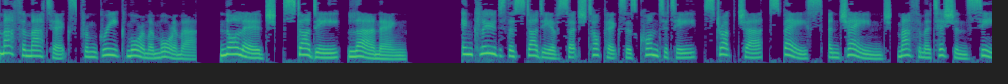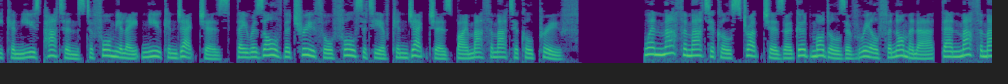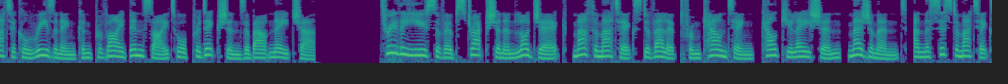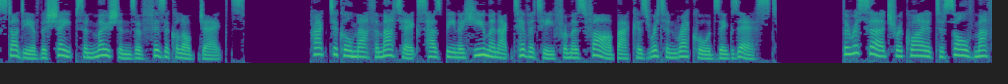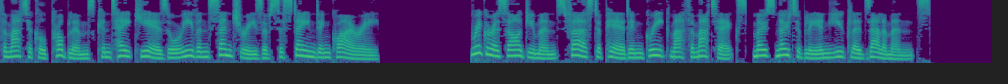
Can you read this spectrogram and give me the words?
Mathematics from Greek morima morima, knowledge, study, learning, includes the study of such topics as quantity, structure, space, and change. Mathematicians seek and use patterns to formulate new conjectures, they resolve the truth or falsity of conjectures by mathematical proof. When mathematical structures are good models of real phenomena, then mathematical reasoning can provide insight or predictions about nature. Through the use of abstraction and logic, mathematics developed from counting, calculation, measurement, and the systematic study of the shapes and motions of physical objects. Practical mathematics has been a human activity from as far back as written records exist. The research required to solve mathematical problems can take years or even centuries of sustained inquiry. Rigorous arguments first appeared in Greek mathematics, most notably in Euclid's Elements.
